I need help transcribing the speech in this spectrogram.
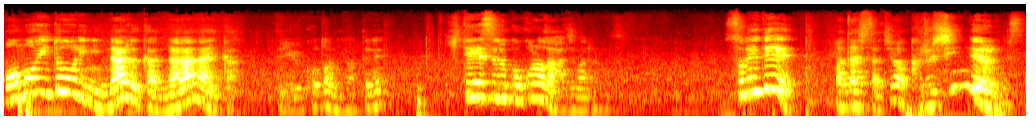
思い通りになるかならないかっていうことによってね否定する心が始まるんです。それで私たちは苦しんでるんです。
